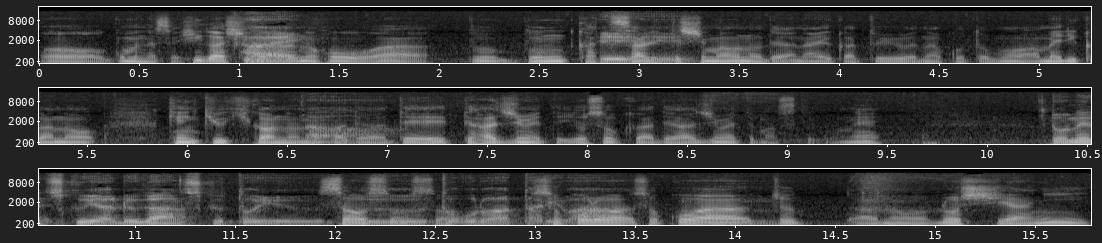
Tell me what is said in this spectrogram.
ごめんなさい。東側の方は分割されてしまうのではないかというようなことも、アメリカの研究機関の中では出て始めて予測が出始めてますけどね。ドネツクやルガンスクというところあたりは。そこはそこはちょっと、あのロシアに、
